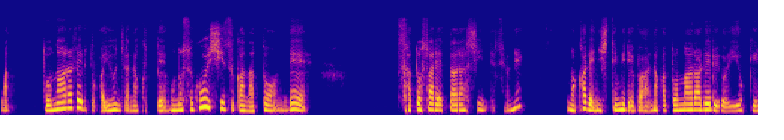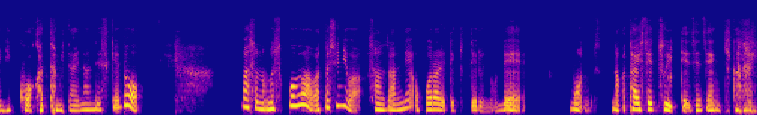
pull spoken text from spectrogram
まあ、怒鳴られるとか言うんじゃなくて、ものすごい静かなトーンで、諭されたらしいんですよね。まあ彼にしてみれば、なんか怒鳴られるより余計に怖かったみたいなんですけど、まあその息子は私には散々ね、怒られてきてるので、もうなんか体勢ついて全然効かないっ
